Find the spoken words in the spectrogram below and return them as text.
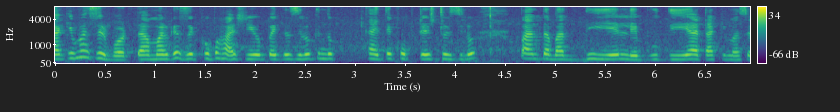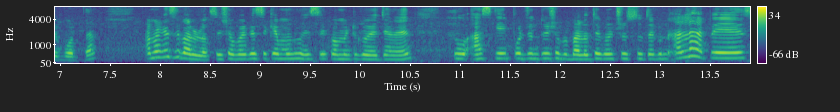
টাকি মাছের ভর্তা আমার কাছে খুব হাসিও পাইতেছিল, কিন্তু খাইতে খুব টেস্ট হয়েছিল। পান্তা ভাত দিয়ে, লেবু দিয়ে আর টাকি মাছের ভর্তা। আমার কাছে ভালো লাগছে। সবার কাছে কেমন হয়েছে কমেন্ট করে জানান। তো আজকে এই পর্যন্তই। সবাই ভালো থাকুন, সুস্থ থাকুন। আল্লাহ হাফেজ।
